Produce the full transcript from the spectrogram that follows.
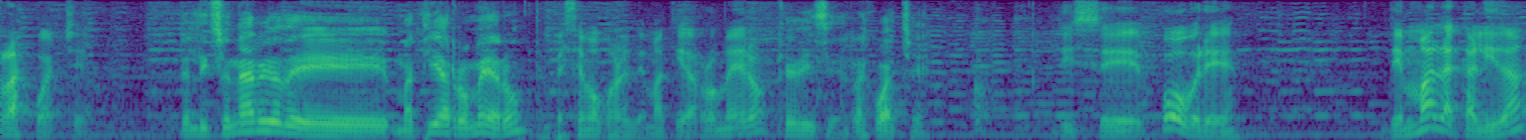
Rascuache. Del diccionario de Matías Romero. Empecemos con el de Matías Romero. ¿Qué dice? Rascuache. Dice, pobre, de mala calidad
